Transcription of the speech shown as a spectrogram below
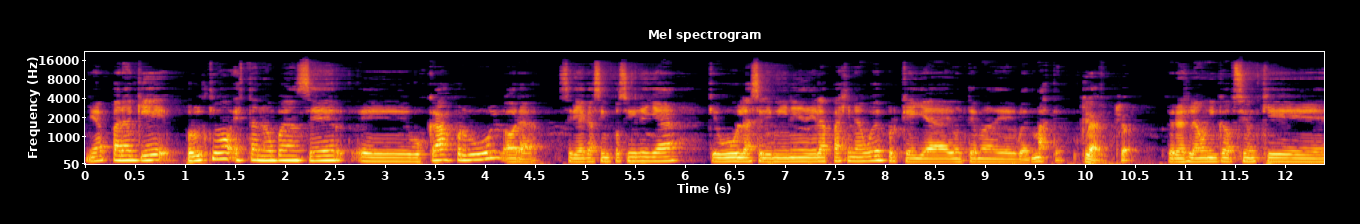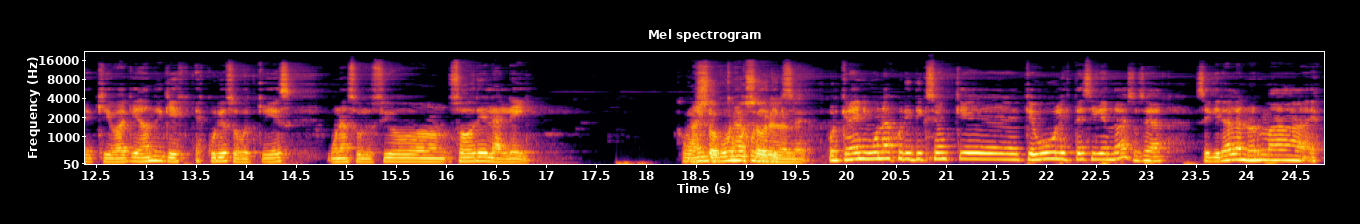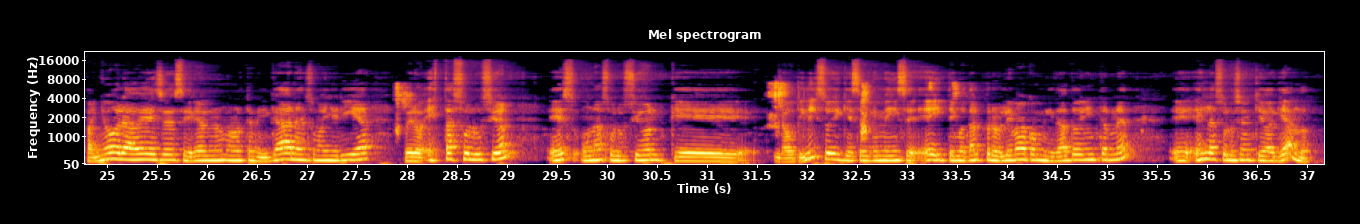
¿ya? Para que, por último, estas no puedan ser eh, buscadas por Google. Ahora, sería casi imposible ya que Google las elimine de la página web porque ya es un tema del webmaster. Claro, claro. Pero es la única opción que, que va quedando y que es, es curioso porque es una solución sobre la ley. ¿Cómo, No hay so- ninguna sobre la ley? Porque no hay ninguna jurisdicción que, que Google esté siguiendo eso. O sea, seguirá la norma española a veces, seguirá la norma norteamericana en su mayoría, pero esta solución es una solución que la utilizo y que si alguien me dice, hey, tengo tal problema con mis datos en internet, eh, es la solución que va quedando.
